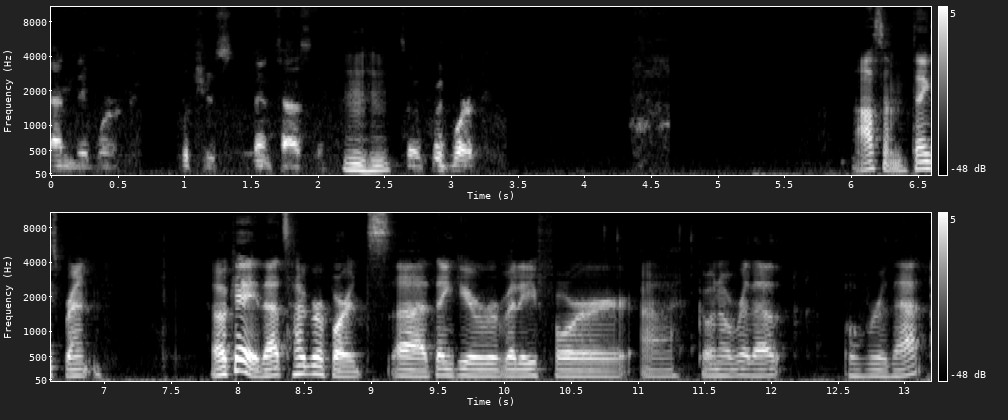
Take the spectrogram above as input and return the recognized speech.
and they work, which is fantastic. Mm-hmm. So good work. Awesome. Thanks, Brent. Okay, that's Hug Reports. Uh, thank you, everybody, for uh, going over that. Over that.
